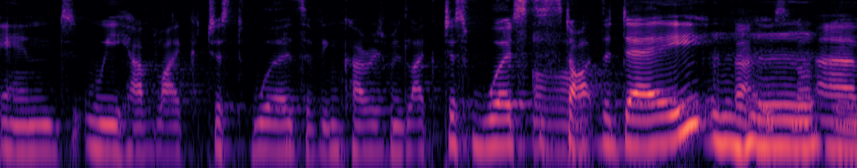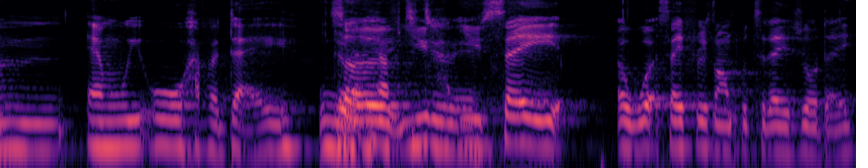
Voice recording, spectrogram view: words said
and we have like just words of encouragement like just words to Oh. start the day That is lovely. um, and we all have a day so we so have to you do you say a what say for example today is your day,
